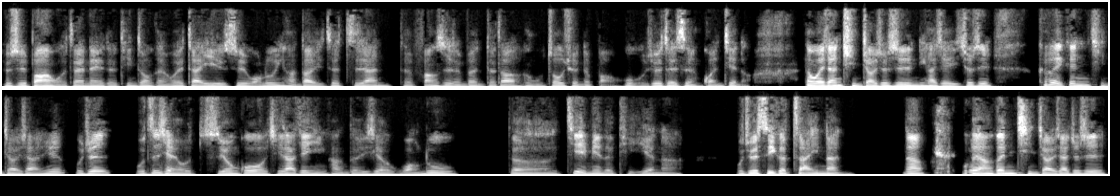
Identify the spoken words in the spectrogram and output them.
就是包含我在内的听众可能会在意的是，网络银行到底这治安的方式能不能得到很周全的保护？我觉得这是很关键的。那我也想请教，就是妮卡姐，就是可不可以跟你请教一下？因为我觉得。我之前有使用过其他间银行的一些网络的界面的体验啊，我觉得是一个灾难。那 我想跟你请教一下，就是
